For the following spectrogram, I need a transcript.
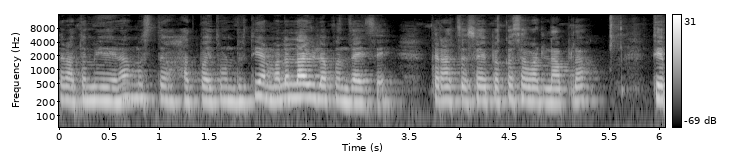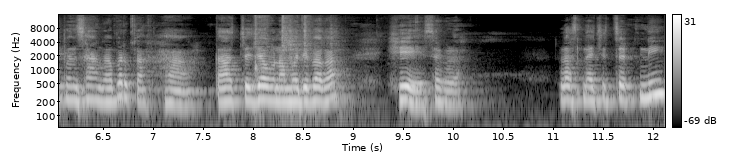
तर आता मी आहे ना मस्त हातपाय तोंड धुते आणि मला लावीला पण जायचं आहे तर आजचा स्वयंपाक कसा वाटला आपला? ते पण सांगा बरं का. हां तर आजच्या जेवणामध्ये बघा हे सगळं. लसणाची चटणी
